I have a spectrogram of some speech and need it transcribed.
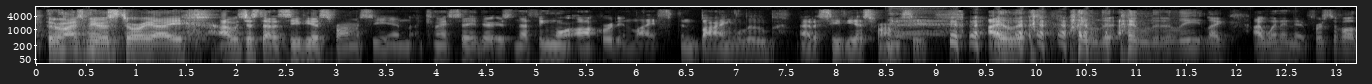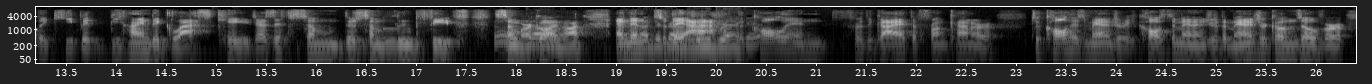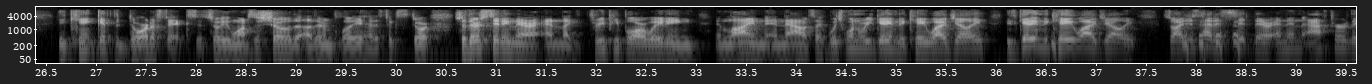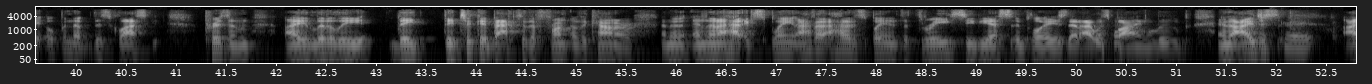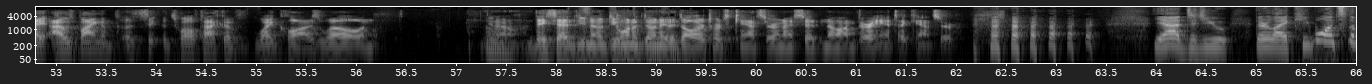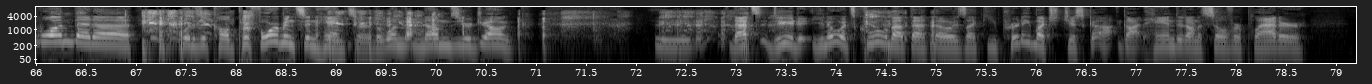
it reminds me of a story. I I was just at a CVS pharmacy, and can I say there is nothing more awkward in life than buying lube at a CVS pharmacy. I li- I, li- I literally like I went in there. First of all, they keep it behind a glass cage as if some there's some lube thief oh, somewhere oh, going on, and then so they I have to call in for the guy at the front counter to call his manager. He calls the manager. The manager comes over. He can't get the door to fix, so he wants to show the other employee how to fix the door. So they're sitting there, and like three people are waiting in line, and now it's like, which one were you getting? The KY jelly? He's getting the KY jelly. So I just had to sit there, and then after they opened up this glass prism, I literally they they took it back to the front of the counter, and then and then I had to explain. I have I had to explain it to three CVS employees that I was buying lube, and I just I, I was buying a, a 12 pack of White Claw as well, and you know, oh. they said, you know, do you want to donate a dollar towards cancer? And I said, no, I'm very anti-cancer. yeah. Did you? They're like, he wants the one that, uh, what is it called? Performance enhancer, the one that numbs your junk. That's dude. You know what's cool about that though is like you pretty much just got got handed on a silver platter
